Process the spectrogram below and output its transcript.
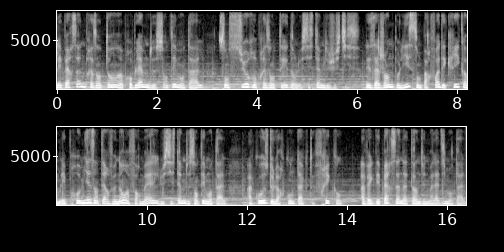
Les personnes présentant un problème de santé mentale sont surreprésentées dans le système de justice. Les agents de police sont parfois décrits comme les premiers intervenants informels du système de santé mentale à cause de leur contact fréquent avec des personnes atteintes d'une maladie mentale.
